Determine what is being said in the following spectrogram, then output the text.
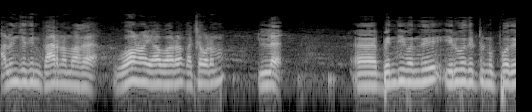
அழிஞ்சதின் காரணமாக ஓணம் வியாபாரம் கச்சவடம் இல்லை பெந்தி வந்து இருபது டு முப்பது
